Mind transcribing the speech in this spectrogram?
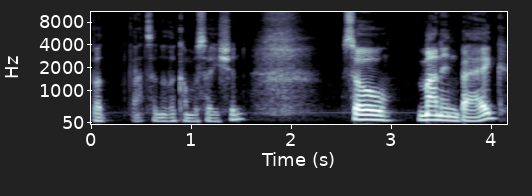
but that's another conversation. So, Manin Beg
